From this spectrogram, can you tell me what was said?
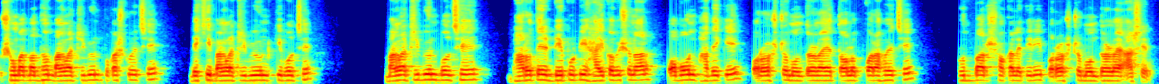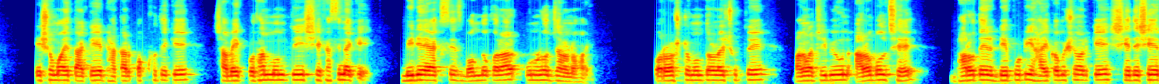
সংবাদ মাধ্যম বাংলা ট্রিবিউন প্রকাশ করেছে। দেখি বাংলা ট্রিবিউন কি বলছে। বাংলা ট্রিবিউন বলছে, ভারতের ডেপুটি হাই কমিশনার পবন ভাদেকে পররাষ্ট্র মন্ত্রণালয়ে তলব করা হয়েছে। বুধবার সকালে তিনি পররাষ্ট্র মন্ত্রণালয়ে আসেন। এ সময় তাকে ঢাকার পক্ষ থেকে সাবেক প্রধানমন্ত্রী শেখ হাসিনাকে মিডিয়া অ্যাক্সেস বন্ধ করার অনুরোধ জানানো হয়। পররাষ্ট্র মন্ত্রণালয় সূত্রে বাংলা ট্রিবিউন আরও বলছে, ভারতের ডেপুটি হাই কমিশনারকে সে দেশের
